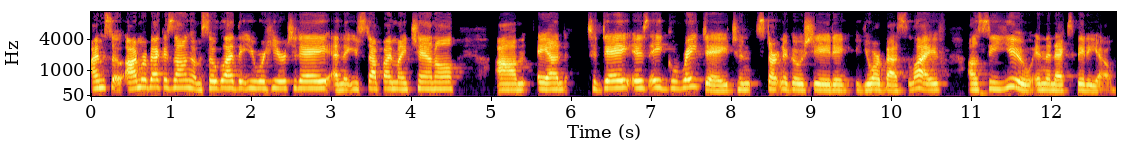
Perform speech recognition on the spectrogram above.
I'm so i'm rebecca zung i'm so glad that you were here today and that you stopped by my channel. Um, and today is a great day to start negotiating your best life. I'll see you in the next video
